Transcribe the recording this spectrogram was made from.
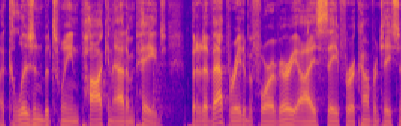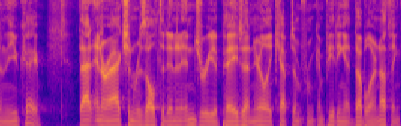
a collision between Pac and Adam Page, but it evaporated before our very eyes, save for a confrontation in the UK. That interaction resulted in an injury to Page that nearly kept him from competing at Double or Nothing,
